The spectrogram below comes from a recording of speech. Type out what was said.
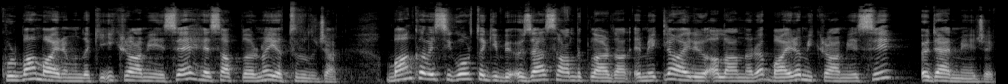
Kurban Bayramı'ndaki ikramiye ise hesaplarına yatırılacak. Banka ve sigorta gibi özel sandıklardan emekli aylığı alanlara bayram ikramiyesi ödenmeyecek.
